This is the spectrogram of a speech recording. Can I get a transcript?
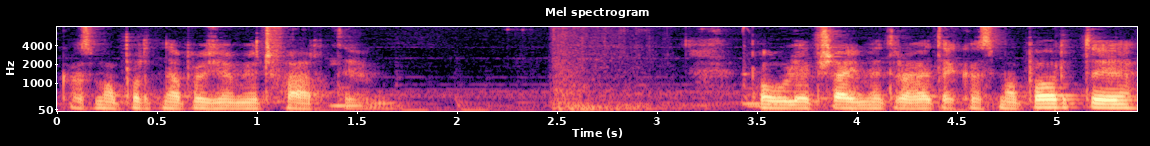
Kosmoport na poziomie czwartym. Poulepszajmy trochę te kosmoporty.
